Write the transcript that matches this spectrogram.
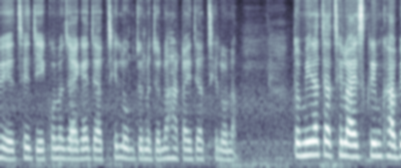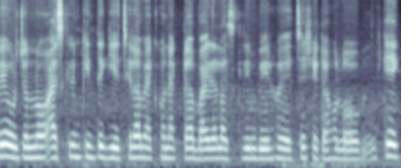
হয়েছে, যে কোনো জায়গায় যাচ্ছি, লোকজনের জন্য হাঁটাই যাচ্ছিল না। তো মীরা চাচ্ছিল আইসক্রিম খাবে, ওর জন্য আইসক্রিম কিনতে গিয়েছিলাম। এখন একটা ভাইরাল আইসক্রিম বের হয়েছে, সেটা হলো কেক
